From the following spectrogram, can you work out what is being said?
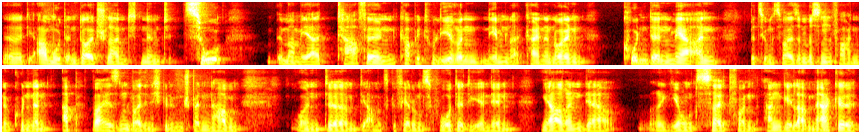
äh, die Armut in Deutschland nimmt zu. Immer mehr Tafeln kapitulieren, nehmen keine neuen Kunden mehr an, beziehungsweise müssen vorhandene Kunden abweisen, weil sie nicht genügend Spenden haben. Und äh, die Armutsgefährdungsquote, die in den Jahren der Regierungszeit von Angela Merkel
